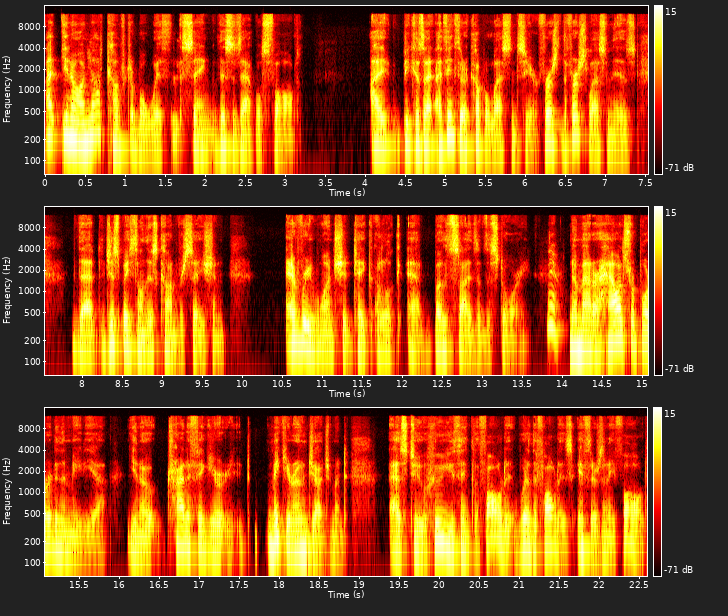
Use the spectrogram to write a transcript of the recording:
I, you know, I'm not comfortable with saying this is Apple's fault. I because I, I think there are a couple lessons here. First, the first lesson is that just based on this conversation, everyone should take a look at both sides of the story. Yeah. No matter how it's reported in the media, you know, try to figure, make your own judgment as to who you think the fault is, where the fault is, if there's any fault.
